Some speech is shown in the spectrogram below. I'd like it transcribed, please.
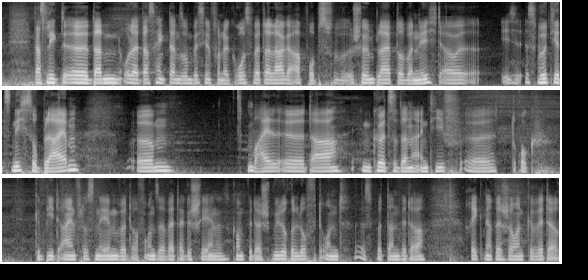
das liegt äh, dann oder das hängt dann so ein bisschen von der Großwetterlage ab, ob es schön bleibt oder nicht. Aber ich, es wird jetzt nicht so bleiben, ähm, weil äh, da in Kürze dann ein Tiefdruck Gebiet Einfluss nehmen wird auf unser Wettergeschehen. Es kommt wieder schwülere Luft und es wird dann wieder regnerischer und Gewitter.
